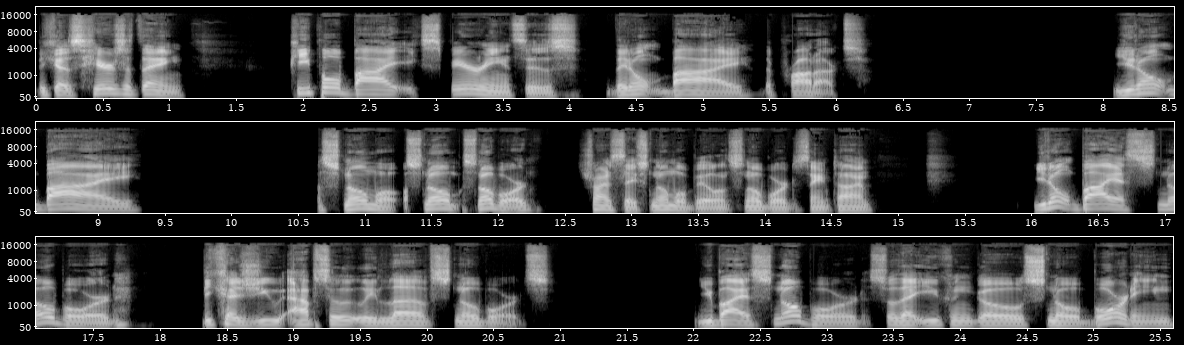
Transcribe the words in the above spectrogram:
Because here's the thing people buy experiences, they don't buy the product. You don't buy a snowmo- snow, snowboard, trying to say snowmobile and snowboard at the same time you don't buy a snowboard because you absolutely love snowboards. You buy a snowboard so that you can go snowboarding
